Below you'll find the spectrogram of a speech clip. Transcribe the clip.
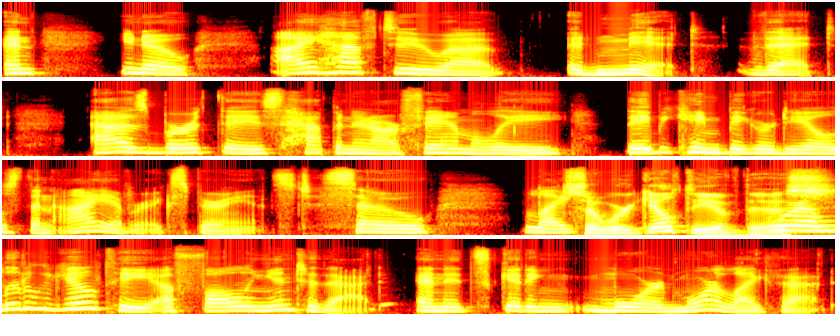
And, you know, I have to uh, admit that as birthdays happen in our family, they became bigger deals than I ever experienced. So, like, So we're guilty of this. we're a little guilty of falling into that and it's getting more and more like that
